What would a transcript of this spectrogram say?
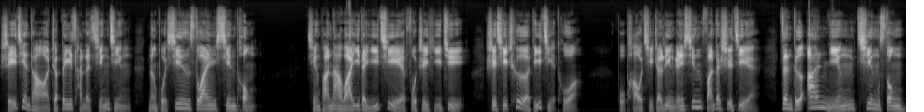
谁见到这悲惨的情景？能不心酸心痛？请把纳瓦伊的一切付之一炬，使其彻底解脱。不抛弃这令人心烦的世界，怎得安宁轻松？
